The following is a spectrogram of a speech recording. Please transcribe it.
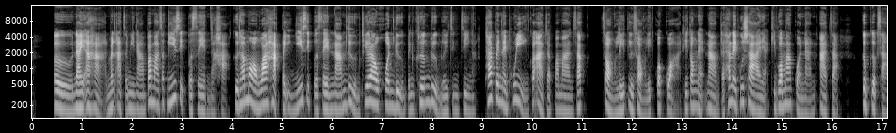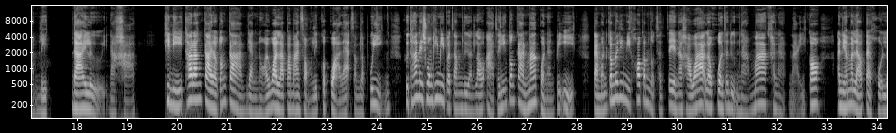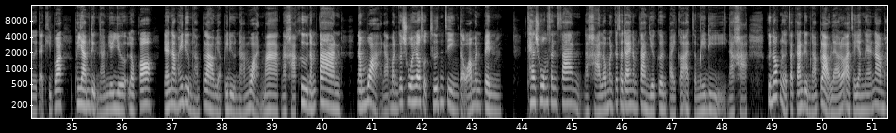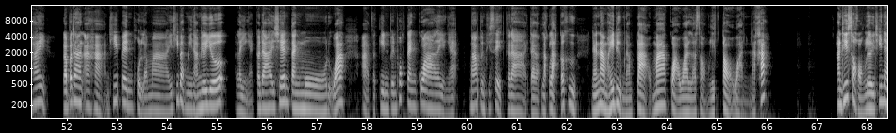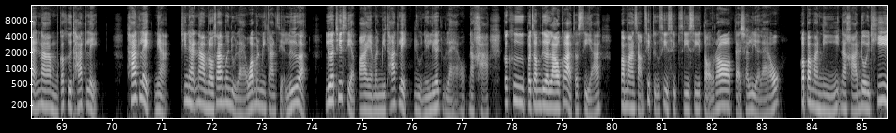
เอ่อในอาหารมันอาจจะมีน้ำประมาณสัก 20%นต์นะคะ คือถ้ามองว่าหักไปอีก 20%นต์น้ำดื่มที่เราควรดื่มเป็นเครื่องดื่มเลยจริง ๆ ถ้าเป็นในผู้หญิงก็อาจจะประมาณสัก 2 ลิตร หรือ 2 ลิตรกว่าๆที่ต้องแนะนำแต่ถ้าในผู้ชายเนี่ยคิดว่ามากกว่านั้นอาจจะเกือบๆ3ลิตร ได้เลยนะคะ ทีนี้ถ้าร่างกายเราต้องการอย่างน้อยวันละประมาณ 2 ลิตรกว่าๆแล้วสำหรับผู้หญิง คือถ้าในช่วงที่มีประจำเดือนเราอาจจะยิ่งต้องการมากกว่านั้นไปอีก แต่มันก็ไม่ได้มีข้อกำหนดชัดเจนนะคะ ว่าเราควรจะดื่มน้ำมากขนาดไหนก็อันนี้มันแล้วแต่คนเลย แต่คิดว่าพยายามดื่มน้ำเยอะๆ แล้วก็แนะนำให้ดื่มน้ำเปล่าอย่าไปดื่มน้ำหวานมากนะคะ คือน้ำตาลน้ำหวานนะมันก็ช่วยให้เราสดชื่นจริง แต่ว่ามันเป็น แค่ช่วงสั้น ๆนะคะ แล้วมันก็จะได้น้ำตาลเยอะเกินไปก็อาจจะไม่ดีนะคะ คือนอกเหนือจากการดื่มน้ำเปล่าแล้ว เราอาจจะยังแนะนำให้รับประทานอาหารที่เป็นผลไม้ที่แบบมีน้ำเยอะ ๆ อะไรอย่างเงี้ยก็ได้ เช่น แตงโม หรือว่าอาจจะกินเป็นพวกแตงกวาอะไรอย่างเงี้ย มากเป็นพิเศษก็ได้ แต่หลักๆ ก็คือแนะนำให้ดื่มน้ำเปล่ามากกว่าวันละ 2 ลิตรต่อวันนะคะ อันที่2เลยที่แนะนำก็คือธาตุเหล็กธาตุเหล็กเนี่ยที่แนะนำเราทราบกันอยู่แล้วว่ามันมีการเสียเลือด เลือดที่เสียไปมันมีธาตุเหล็กอยู่ในเลือดอยู่แล้วนะคะ ก็คือประจำเดือนเราก็อาจจะเสียประมาณ 30-40ซีซีต่อรอบ แต่เฉลี่ยแล้วก็ประมาณนี้นะคะ โดยที่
